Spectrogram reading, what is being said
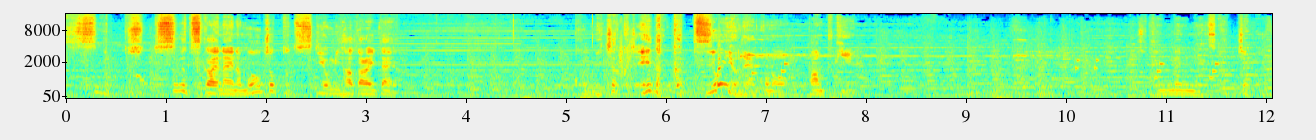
すぐすぐ使えないな。もうちょっと隙を見計らいたいな。これめちゃくちゃえなんか強いよね。このパンプキン。ちょっと天然の使っちゃうかな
